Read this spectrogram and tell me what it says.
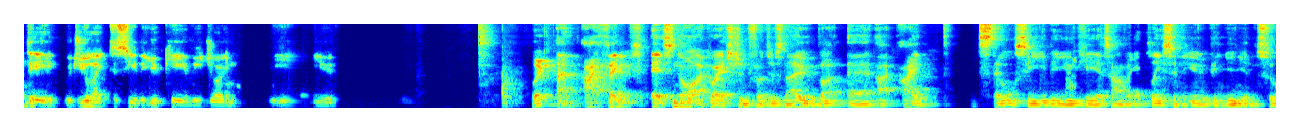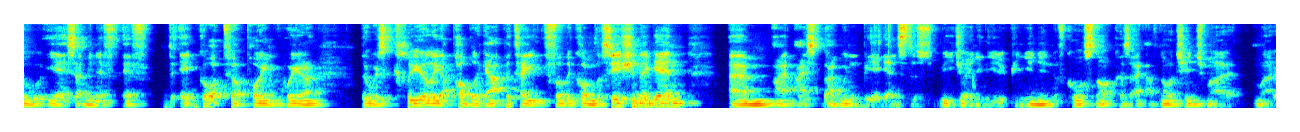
day would you like to see the uk rejoin the eu Look, I, I think it's not a question for just now, but uh, I, I still see the UK as having a place in the European Union. So yes, I mean, if if it got to a point where there was clearly a public appetite for the conversation again, um, I, I, I, wouldn't be against us rejoining the European Union. Of course not, because I've not changed my, my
